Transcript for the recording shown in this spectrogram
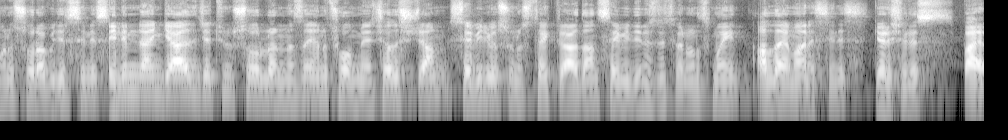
tamamını sorabilirsiniz. Elimden geldiğince tüm sorularınıza yanıt olmaya çalışacağım. Seviliyorsunuz tekrardan. Sevildiğinizi lütfen unutmayın. Allah'a emanetsiniz. Görüşürüz. Bay bay.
